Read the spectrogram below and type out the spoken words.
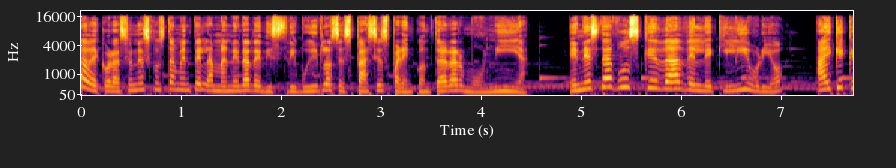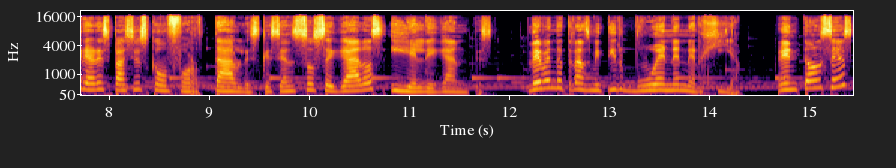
la decoración es justamente la manera de distribuir los espacios para encontrar armonía. En esta búsqueda del equilibrio, hay que crear espacios confortables, que sean sosegados y elegantes. Deben de transmitir buena energía. Entonces,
